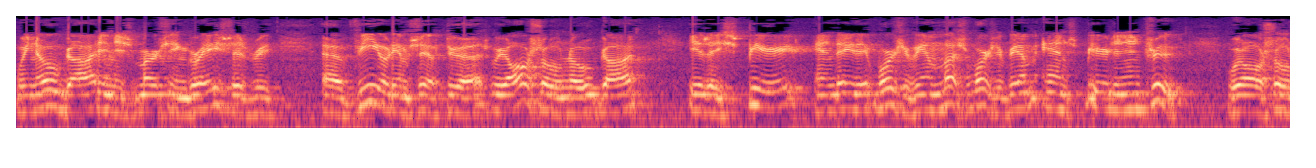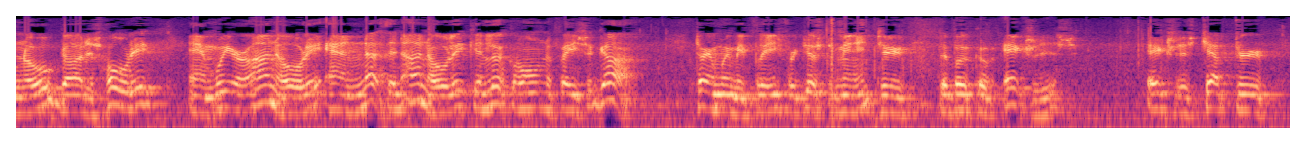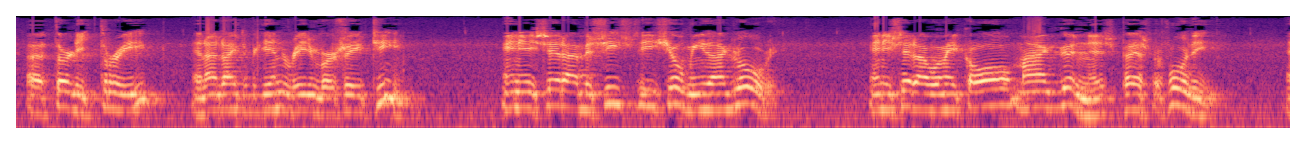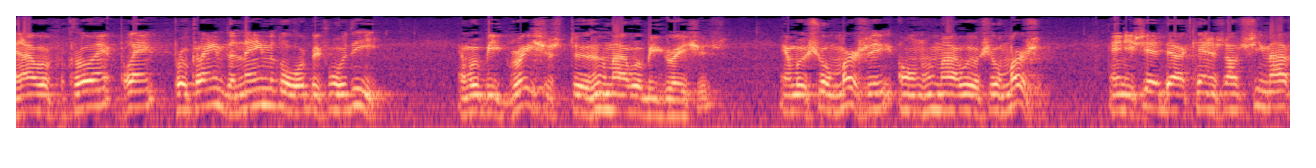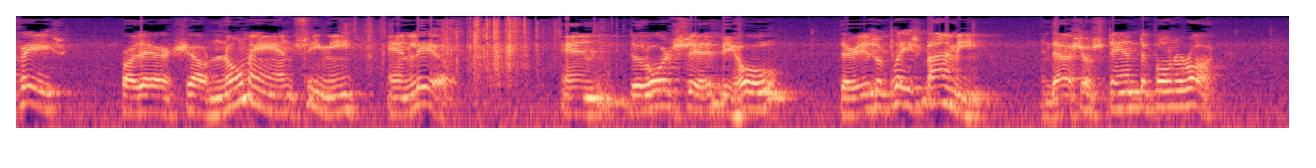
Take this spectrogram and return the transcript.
We know God in His mercy and grace has uh, revealed Himself to us. We also know God is a spirit, and they that worship him must worship him in spirit and in truth. We also know God is holy, and we are unholy, and nothing unholy can look upon the face of God. Turn with me, please, for just a minute to the book of Exodus, Exodus chapter uh, 33, and I'd like to begin to read in verse 18. And he said, I beseech thee, show me thy glory. And he said, I will make all my goodness pass before thee, and I will proclaim, proclaim the name of the Lord before thee, and will be gracious to whom I will be gracious, and will show mercy on whom I will show mercy. And he said, Thou canst not see my face, for there shall no man see me and live. And the Lord said, Behold, there is a place by me, and thou shalt stand upon a rock.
